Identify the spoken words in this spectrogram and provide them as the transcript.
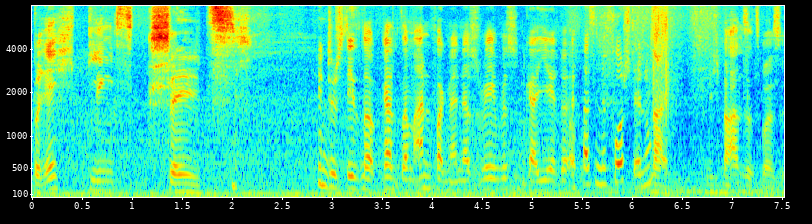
Brechtlingsgeschelz. Du stehst noch ganz am Anfang deiner schwäbischen Karriere. Hast du eine Vorstellung? Nein, nicht mal ansatzweise.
